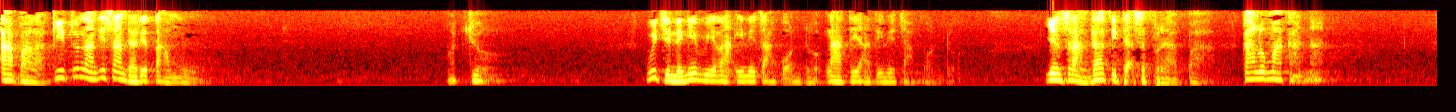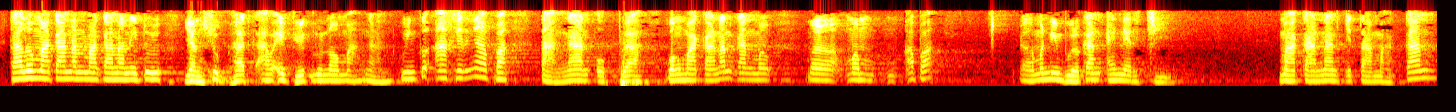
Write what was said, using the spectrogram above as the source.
Apalagi itu nanti sandari tamu. Aja. Kuwi jenenge ini cah pondok, ngati-atine cah pondok. Yang serandal tidak seberapa. Kalau makanan kalau makanan-makanan itu yang subhat awake dhewe kluno mangan, kuwi akhirnya apa? Tangan obah. Wong makanan kan me, me, me, apa? menimbulkan energi makanan kita makan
